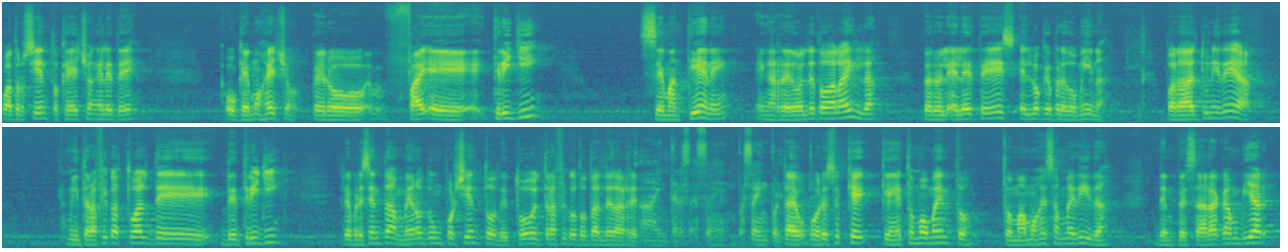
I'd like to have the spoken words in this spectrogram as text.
400 que he hecho en LTE o que hemos hecho, pero 3G eh, se mantiene en alrededor de toda la isla, pero el LTE es, lo que predomina. Para darte una idea, mi tráfico actual de, de 3G representa menos de un por ciento de todo el tráfico total de la red. Ah, interesante, eso es, importante. Por eso es que, en estos momentos tomamos esas medidas de empezar a cambiar,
